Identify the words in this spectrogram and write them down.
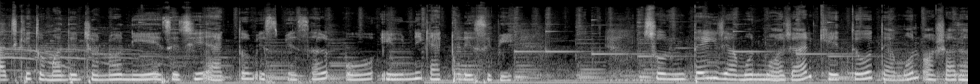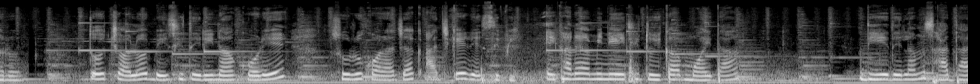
আজকে তোমাদের জন্য নিয়ে এসেছি একদম স্পেশাল ও ইউনিক একটা রেসিপি শুনতেই যেমন মজার, খেতেও তেমন অসাধারণ। তো চলো বেশি দেরি না করে শুরু করা যাক আজকের রেসিপি এখানে আমি নিয়েছি দুই কাপ ময়দা, দিয়ে দিলাম সাদা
